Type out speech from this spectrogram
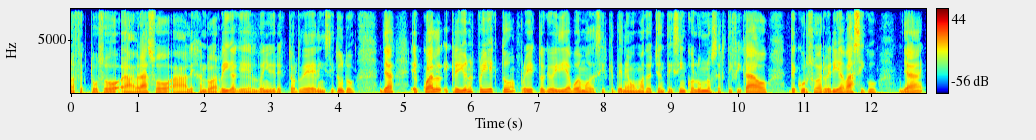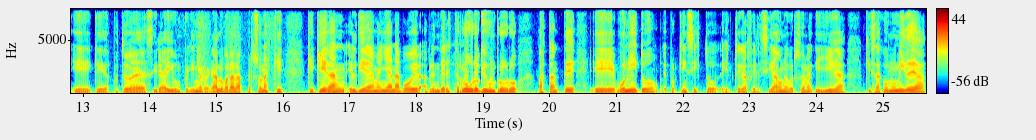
afectuoso abrazo a Alejandro Barriga, que es el dueño y director del instituto, ya, el cual creyó en el proyecto, proyecto que hoy día podemos decir que tenemos más de 85 alumnos certificados de curso de barbería básico, ya, eh, que después te voy a decir ahí un pequeño regalo para las personas que, que quieran el día de mañana poder aprender este rubro, que es un rubro bastante eh, bonito, eh, porque insisto, entrega felicidad a una persona que llega quizás con una idea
